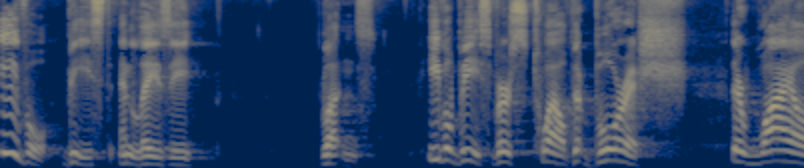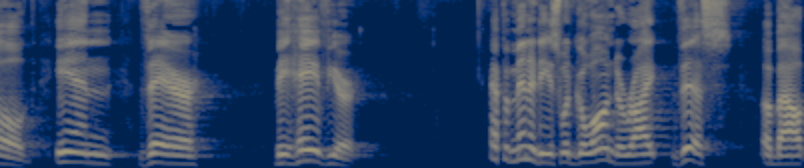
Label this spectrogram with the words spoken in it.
evil beasts, and lazy gluttons. Evil beasts, verse 12, they're boorish, they're wild in their behavior. Epimenides would go on to write this about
